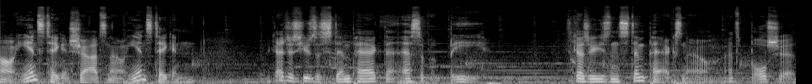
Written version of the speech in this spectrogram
Oh, Ian's taking shots now. Ian's taking... The guy just used a stim pack? The S of a B. These guys are using stim packs now. That's bullshit.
